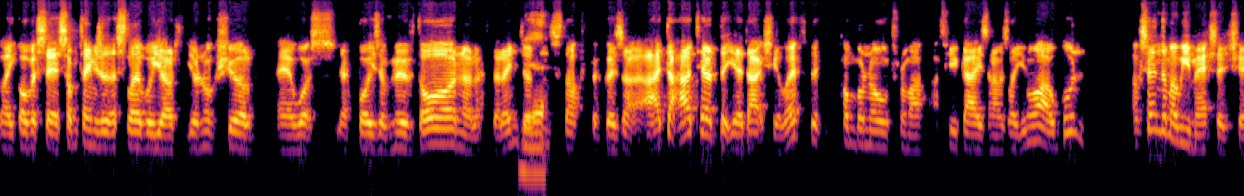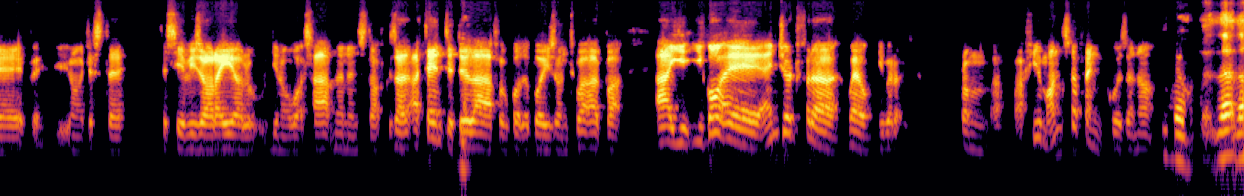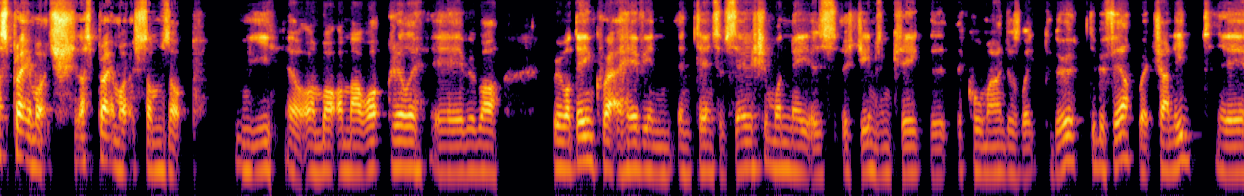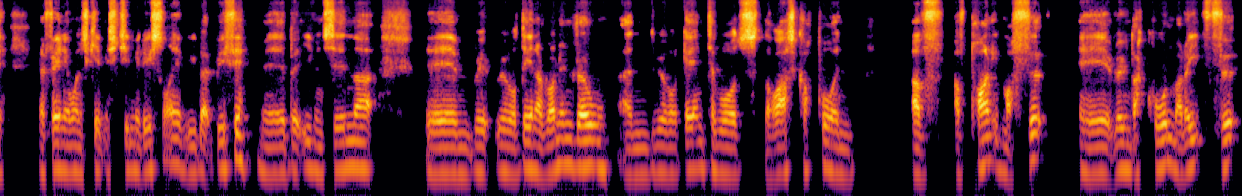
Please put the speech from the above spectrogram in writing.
like obviously sometimes at this level you're you're not sure uh, what's if boys have moved on or if they're injured yeah. and stuff. Because I, I, had, I had heard that you had actually left the Cumbernauld from a, a, few guys, and I was like, you know what, I'll go and I'll send them a wee message, uh, but, you know, just to to see if he's all right or you know what's happening and stuff. Because I, I, tend to do that if I've got the boys on Twitter. But uh, you, you got uh, injured for a well, you were from a, a, few months, I think, was it not? Well, that, that's pretty much that's pretty much sums up me uh, on my on my luck really. Uh, we were we were doing quite a heavy and intensive session one night, as, as James and Craig, the, the co-managers, like to do. To be fair, which I need. Uh, if anyone's came to see me recently, a wee bit briefy. Uh, but even saying that, um, we, we were doing a running drill and we were getting towards the last couple, and I've I've planted my foot uh, round a cone, my right foot,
